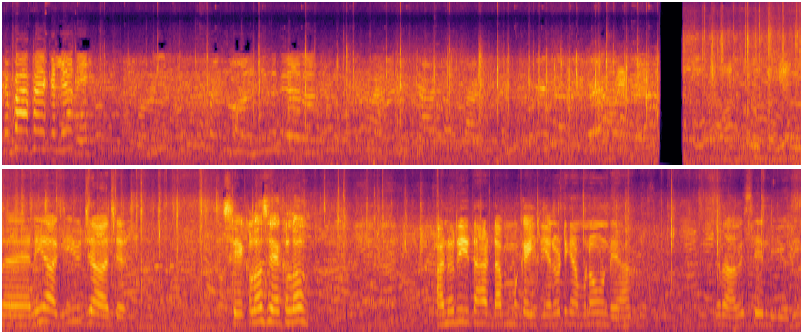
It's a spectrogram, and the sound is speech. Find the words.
ਲਫਾਫਾ ਇੱਕ ਲਿਆ ਦੇ ਲੈ ਨਹੀਂ ਆ ਗਈ ਜਾਚ। ਸੇਕ ਲੋ ਸੇਕ ਲੋ ਅਨੁਰੀਤ ਸਾਡਾ ਮਕਈ ਦੀਆਂ ਰੋਟੀਆਂ ਬਣਾਉਣ ਡਿਆ। ਕਰਾਵੇ ਸਹੇਲੀ ਉਹਦੀ।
